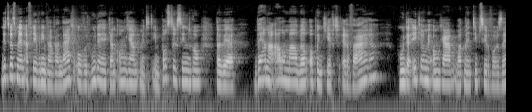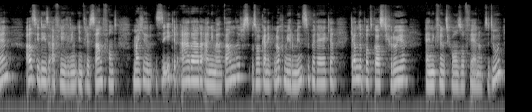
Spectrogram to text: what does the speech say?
Dit was mijn aflevering van vandaag over hoe dat je kan omgaan met het imposter syndroom dat wij bijna allemaal wel op een keertje ervaren. Hoe dat ik ermee omga, wat mijn tips hiervoor zijn. Als je deze aflevering interessant vond, mag je zeker aanraden aan iemand anders. Zo kan ik nog meer mensen bereiken, kan de podcast groeien en ik vind het gewoon zo fijn om te doen.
